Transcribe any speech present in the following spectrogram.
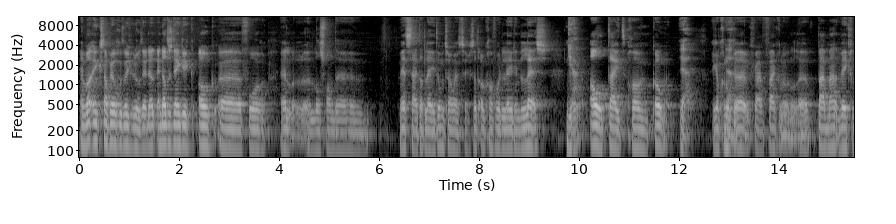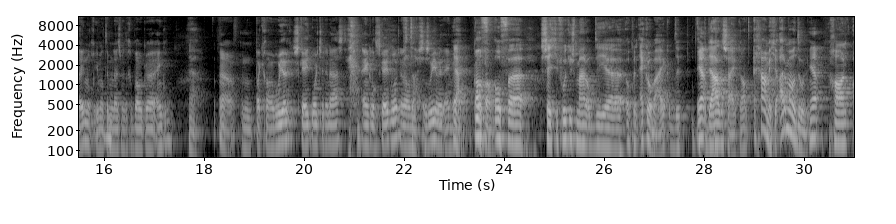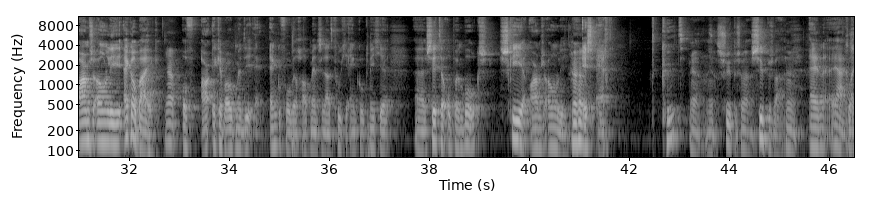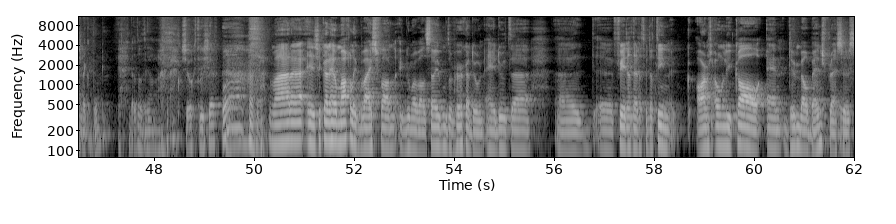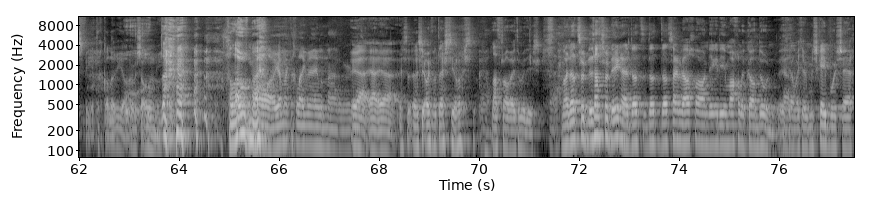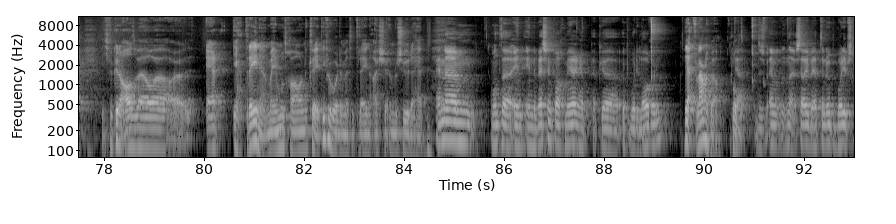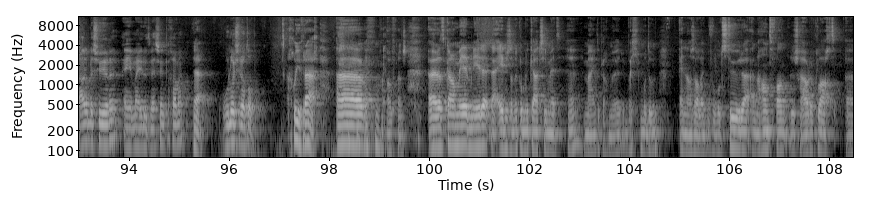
En wat, ik snap heel goed wat je bedoelt. Hè. Dat, en dat is denk ik ook eh, voor, hè, los van de wedstrijdatleten, om het zo maar even te zeggen, is dat ook gewoon voor de leden in de les Ja. altijd gewoon komen. Ja. Ik heb genoeg, Ja. eh, ik vraag vaak genoeg, eh, een paar maanden, weken geleden nog iemand in mijn les met een gebroken enkel. Ja. Nou, dan pak je gewoon een roeier, skateboardje ernaast, enkel op skateboard en dan Fantastisch. roei je met één been. ja. Kan of of eh, zet je voetjes maar op, die, eh, op een eco-bike, op de, op de Ja. pedaal aan de zijkant. En ga met je armen wat doen. Ja, Gewoon arms-only eco-bike. ja, Of ar- ik heb ook met die enkel voorbeeld gehad. Mensen laten voetje, enkel, knietje eh, zitten op een box. Skiën arms only. is echt kut. ja, ja, super zwaar. Super zwaar. Ja. En ja, Gelijk lekker pompie. dat dat wel. Zulke tricep. maar eh, je kan heel makkelijk bewijs van, ik noem maar wat, stel je moet een workout doen en je doet eh, eh, eh, 40, 30, 20, 10 arms only call en dumbbell bench presses. 40 calorieën arms only. Geloof me. Oh, jij maakt er gelijk weer een hele nare workout. Ja, ja, ja. Als- je ooit wat test, jongens, Ja. laat vooral weten hoe het is. Ja. Maar dat soort, dat soort dingen, dat, dat, dat zijn wel gewoon dingen die je makkelijk kan doen. Weet je, wat je ook met skateboard zegt. Weet je, we kunnen altijd wel eh, er, ja, trainen, maar je moet gewoon creatiever worden met het trainen als je een blessure hebt. En, ehm, want eh, in, in de Westwind programmering heb, heb je upper body, lower body. Ja, voornamelijk wel. Klopt. Ja, dus en, nou, stel je hebt een upper body op schouderblessure, en je, maar je doet het programma. Ja. Hoe los je dat op? Goeie vraag. Eh, overigens. Eh, dat kan op meerdere manieren. Nou, één is dan de communicatie met hè, mij, de programmeur, wat je moet doen. En dan zal ik bijvoorbeeld sturen aan de hand van de schouderklacht eh,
